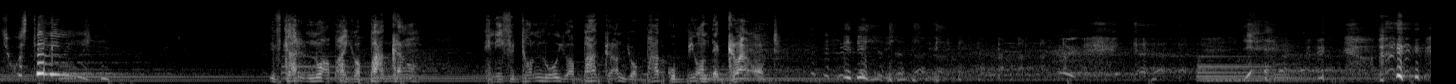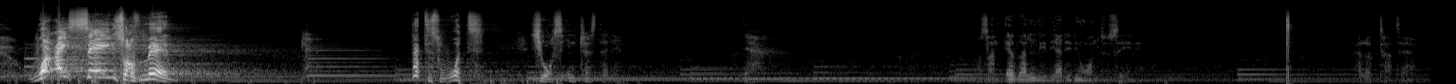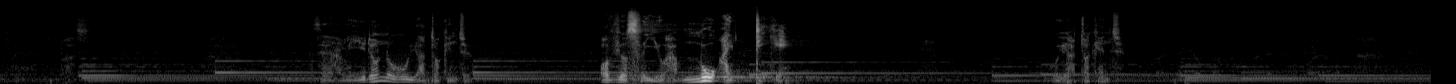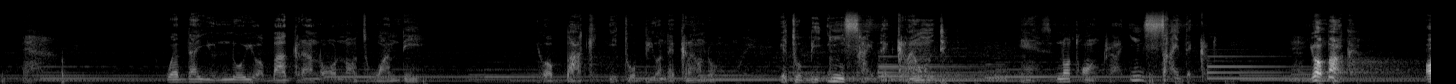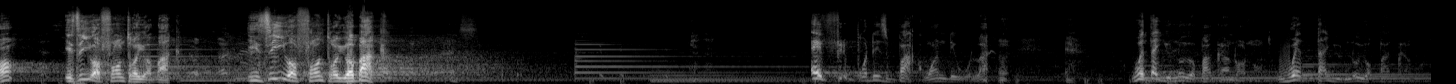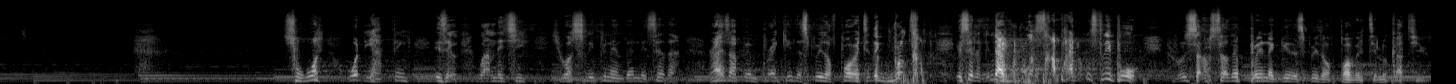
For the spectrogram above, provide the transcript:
She was telling me. You've got to know about your background. And if you don't know your background, your back will be on the ground. Wise sayings of men. That is what she was interested in. Yeah. I was an elderly lady. I didn't want to say anything. I looked at her. I said, I mean, you don't know who you are talking to. Obviously, you have no idea who you are talking to. Whether you know your background or not, one day your back it will be on the ground. Oh. It will be inside the ground. Yes, not on ground, inside the ground. Your back. Oh, is it your front or your back? Is it your front or your back? Yes. Everybody's back one day will lie. Whether you know your background or not, whether you know your background So what, what they are thinking is when they, she, she was sleeping and then they said that rise up and break in the spirit of poverty. They rose up. He said, that rose up, I don't sleep. Oh, rose up, started praying against the spirit of poverty. Look at you.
